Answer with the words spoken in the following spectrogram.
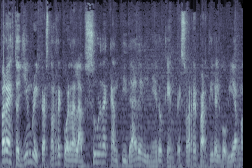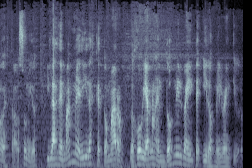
Para esto, Jim Rickards nos recuerda la absurda cantidad de dinero que empezó a repartir el gobierno de Estados Unidos y las demás medidas que tomaron los gobiernos en 2020 y 2021.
